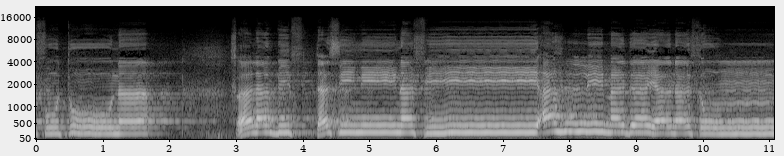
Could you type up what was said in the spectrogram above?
فتونا. فلبثت سنين في أهل مدين ثم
